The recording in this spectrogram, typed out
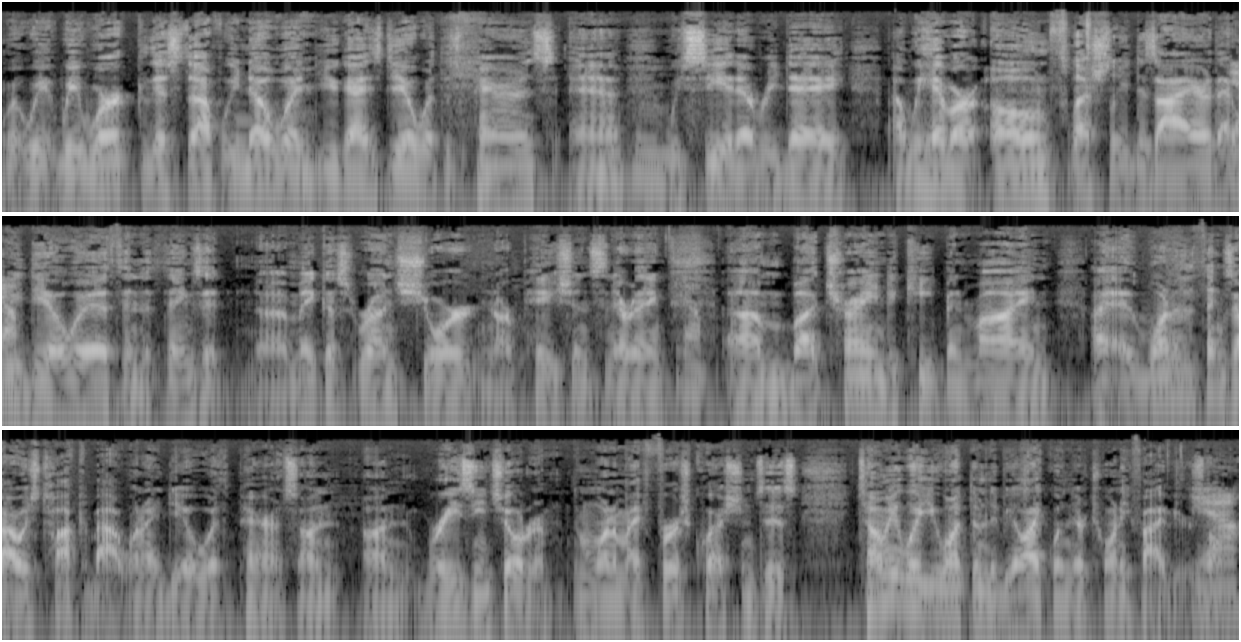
we, we work this stuff. We know what you guys deal with as parents, and mm-hmm. we see it every day. Uh, we have our own fleshly desire that yeah. we deal with, and the things that uh, make us run short, and our patience and everything. Yeah. Um, but trying to keep in mind, I, one of the things I always talk about when I deal with parents on on raising children, and one of my first questions is, tell me what you want them to be like when they're 25 years yeah.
